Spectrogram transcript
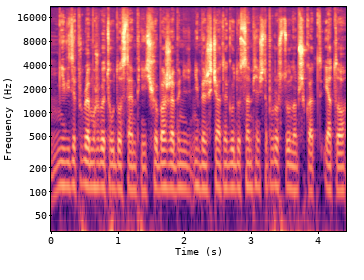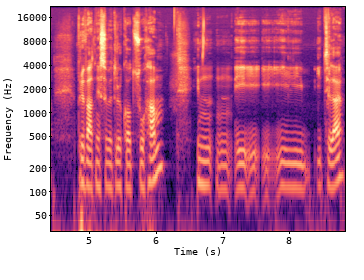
nie widzę problemu, żeby to udostępnić, chyba że nie, będziesz chciała tego udostępniać, to po prostu na przykład ja to prywatnie sobie tylko odsłucham i, i, i, i tyle.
